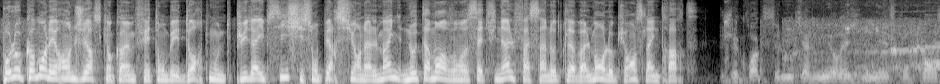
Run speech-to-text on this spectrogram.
Polo, comment les Rangers qui ont quand même fait tomber Dortmund puis Leipzig, ils sont perçus en Allemagne, notamment avant cette finale face à un autre club allemand, en l'occurrence l'Eintracht? Je crois que celui qui a le mieux résumé ce qu'on pense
